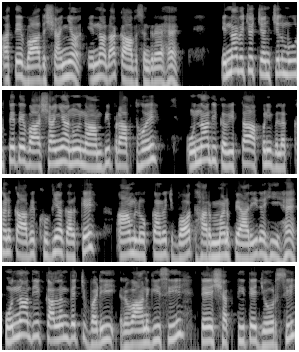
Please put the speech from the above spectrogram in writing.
ਅਤੇ ਬਾਦਸ਼ਾਹੀਆਂ, ਇਹਨਾਂ ਦਾ ਕਾਵਿ ਸੰਗ੍ਰਹਿ ਹੈ। ਇਹਨਾਂ ਵਿੱਚੋਂ ਚੰਚਲ ਮੂਰਤੀ ਤੇ ਬਾਦਸ਼ਾਹੀਆਂ ਨੂੰ ਇਨਾਮ ਵੀ ਪ੍ਰਾਪਤ ਹੋਏ। ਉਹਨਾਂ ਦੀ ਕਵਿਤਾ ਆਪਣੀ ਵਿਲੱਖਣ ਕਾਵਿ ਖੂਬੀਆਂ ਕਰਕੇ ਆਮ ਲੋਕਾਂ ਵਿੱਚ ਬਹੁਤ ਹਰਮਨ ਪਿਆਰੀ ਰਹੀ ਹੈ। ਉਹਨਾਂ ਦੀ ਕਲਮ ਵਿੱਚ ਬੜੀ ਰਵਾਨਗੀ ਸੀ ਤੇ ਸ਼ਕਤੀ ਤੇ ਜ਼ੋਰ ਸੀ।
